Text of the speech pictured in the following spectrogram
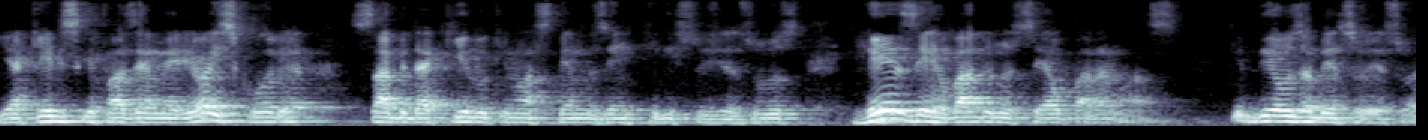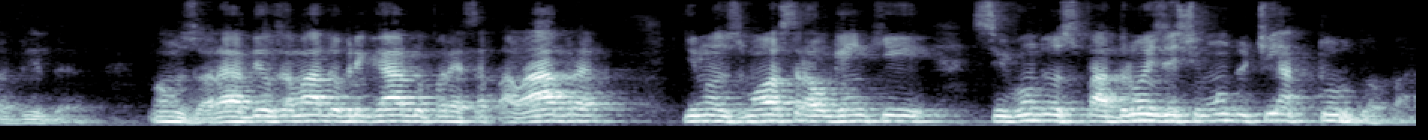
E aqueles que fazem a melhor escolha sabem daquilo que nós temos em Cristo Jesus, reservado no céu para nós. Que Deus abençoe a sua vida. Vamos orar. Deus amado, obrigado por essa palavra que nos mostra alguém que, segundo os padrões deste mundo, tinha tudo, Pai.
